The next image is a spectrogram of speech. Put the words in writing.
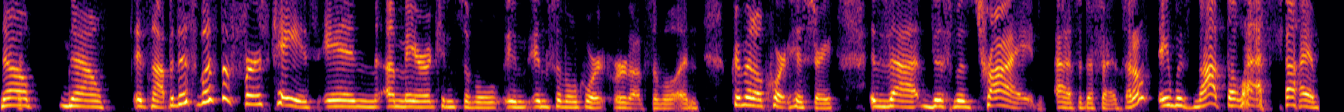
No, no it's not. But this was the first case in American civil in, in civil court or not civil and criminal court history that this was tried as a defense. I don't it was not the last time,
